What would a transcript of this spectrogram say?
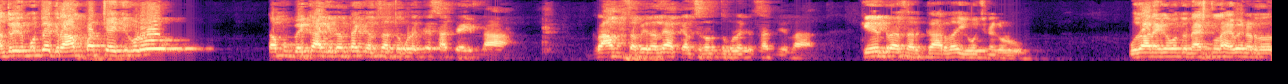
ಅಂದ್ರೆ ಮುಂದೆ ಗ್ರಾಮ ಪಂಚಾಯಿತಿಗಳು ತಮಗೆ ಬೇಕಾಗಿದ್ದಂತ ಕೆಲಸ ತಗೊಳಕ್ಕೆ ಸಾಧ್ಯ ಇಲ್ಲ. ಗ್ರಾಮ ಸಭೆಯಲ್ಲಿ ಆ ಕೆಲಸಗಳನ್ನು ತಗೊಳಕ್ಕೆ ಸಾಧ್ಯ ಇಲ್ಲ. ಕೇಂದ್ರ ಸರ್ಕಾರದ ಯೋಜನೆಗಳು. ಉದಾಹರಣೆಗೆ ಒಂದು ನ್ಯಾಷನಲ್ ಹೈವೇ ನಡೆದ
